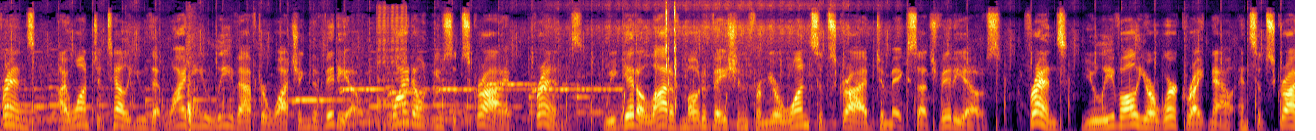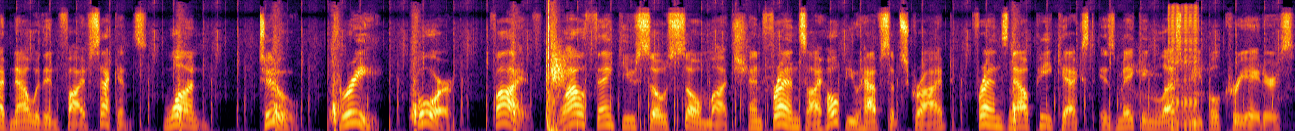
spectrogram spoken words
Friends, I want to tell you that why do you leave after watching the video? Why don't you subscribe? Friends, we get a lot of motivation from your one subscribe to make such videos. Friends, you leave all your work right now and subscribe now within 5 seconds. 1, 2, 3, 4, 5. Wow, thank you so, so much. And friends, I hope you have subscribed. Friends, now PK XD is making less people creators.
